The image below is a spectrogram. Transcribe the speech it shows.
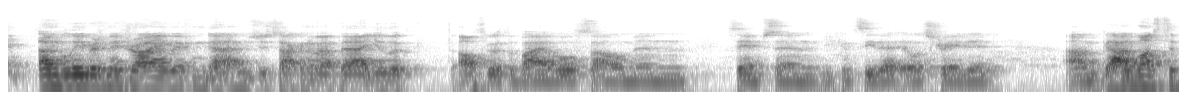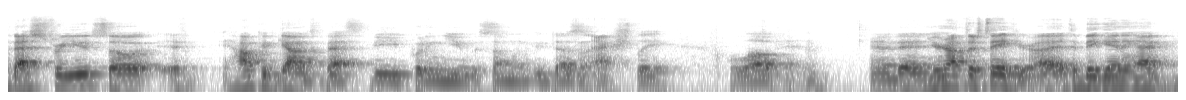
unbelievers may draw you away from God. He's just talking about that. You look all throughout the Bible. Solomon, Samson. You can see that illustrated. Um, God wants the best for you, so if how could God's best be putting you with someone who doesn't actually love Him? And then you're not their savior. At the beginning, I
